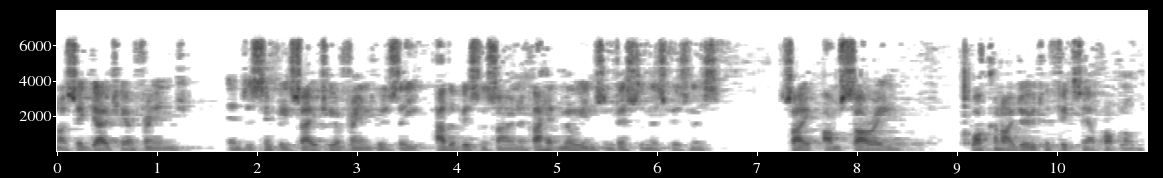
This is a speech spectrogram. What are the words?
And I said, go to your friend and just simply say to your friend who's the other business owner, they had millions invested in this business, Say, I'm sorry. What can I do to fix our problem?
